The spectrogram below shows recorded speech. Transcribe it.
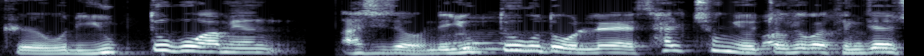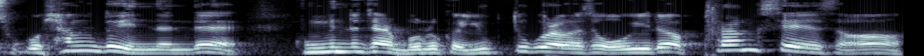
그 우리 육두구 하면 아시죠? 근데 육두구도 원래 살충 이쪽 효과 굉장히 좋고 향도 있는데 국민들은 잘 모를 거예요. 육두구라고 해서 오히려 프랑스에서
